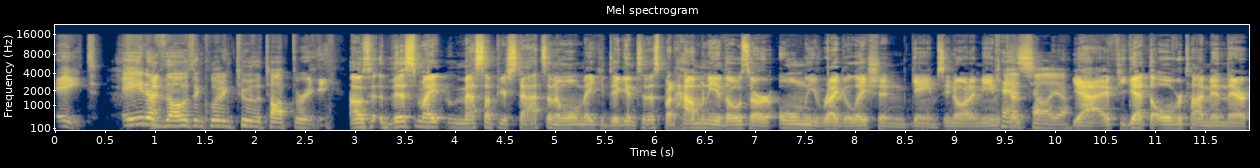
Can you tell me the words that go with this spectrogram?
eight. Eight of I, those, including two of the top three. I was. This might mess up your stats, and I won't make you dig into this. But how many of those are only regulation games? You know what I mean? Can't tell you. Yeah, if you get the overtime in there,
